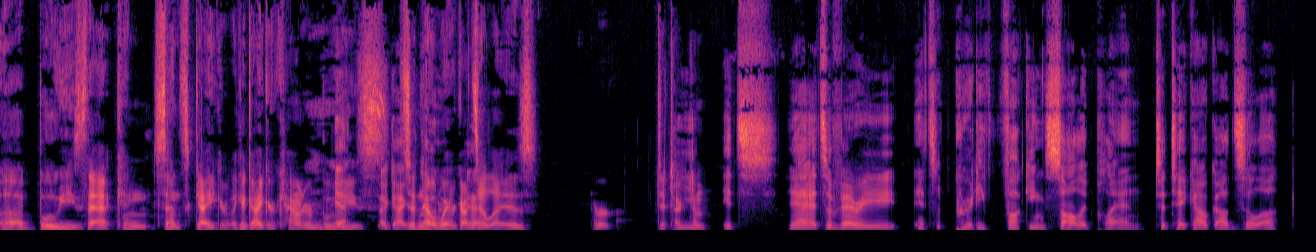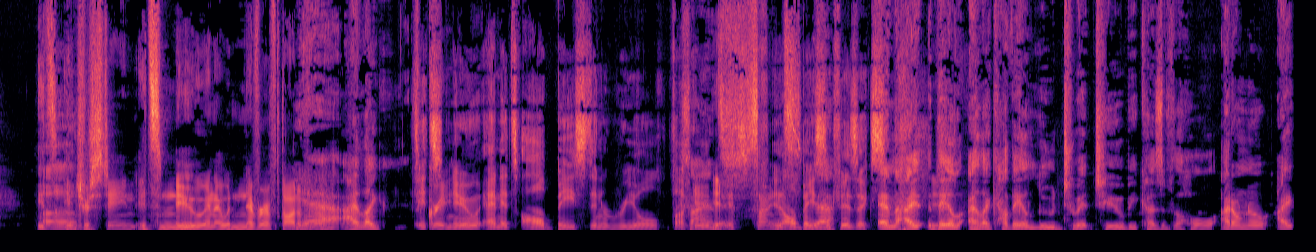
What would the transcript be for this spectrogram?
uh buoys that can sense Geiger, like a Geiger counter Mhm. Yeah, buoys a Geiger to know counter, where yeah. Godzilla is or detect he- him. It's yeah, it's a very, it's a pretty fucking solid plan to take out Godzilla. It's um, interesting. It's new, and I would never have thought of it. yeah. I like It's, great. new and it's all based in real fucking. Science. Yeah, It's science. all based Yeah. in physics. and I Yeah. they I like how they allude to it too because of the whole I don't know I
